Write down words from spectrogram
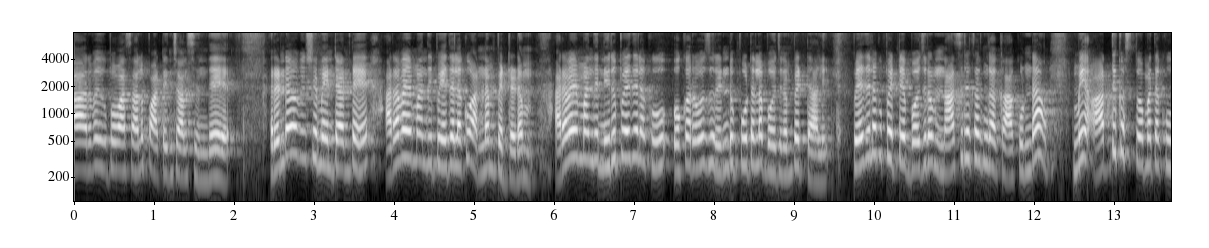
ఆ అరవై ఉపవాసాలు పాటించాల్సిందే. రెండవ విషయం ఏంటంటే అరవై మంది పేదలకు అన్నం పెట్టడం. అరవై మంది నిరుపేదలకు ఒకరోజు రెండు పూటల భోజనం పెట్టాలి. పేదలకు పెట్టే భోజనం నాసిరకంగా కాకుండా మీ ఆర్థిక స్తోమతకు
